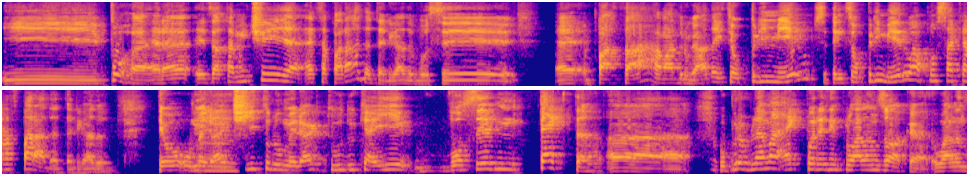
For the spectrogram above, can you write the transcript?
E, porra, era exatamente essa parada, tá ligado? Você é, passar a madrugada e ser o primeiro, você tem que ser o primeiro a postar aquelas paradas, tá ligado? Ter o, melhor Hum. título, o melhor tudo, que aí você infecta. ah, O problema é que, por exemplo, o Alan Zoca, o Alan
